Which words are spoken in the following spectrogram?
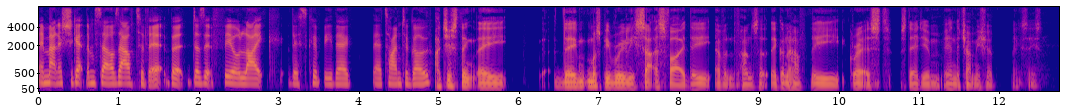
they managed to get themselves out of it, but does it feel like this could be their, their time to go? I just think they they must be really satisfied, the Everton fans, that they're going to have the greatest stadium in the Championship next season.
